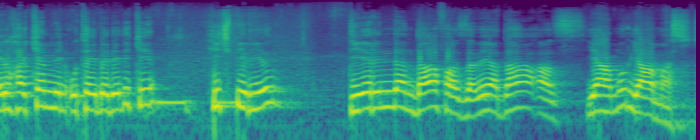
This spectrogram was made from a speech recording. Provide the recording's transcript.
El-Hakem bin Uteybe dedi ki, hiçbir yıl diğerinden daha fazla veya daha az yağmur yağmaz.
